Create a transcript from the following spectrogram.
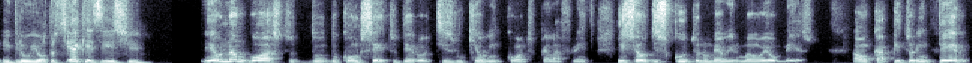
entre um e outro, se é que existe? Eu não gosto do, do conceito de erotismo que eu encontro pela frente. Isso eu discuto no meu irmão eu mesmo. Há um capítulo inteiro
